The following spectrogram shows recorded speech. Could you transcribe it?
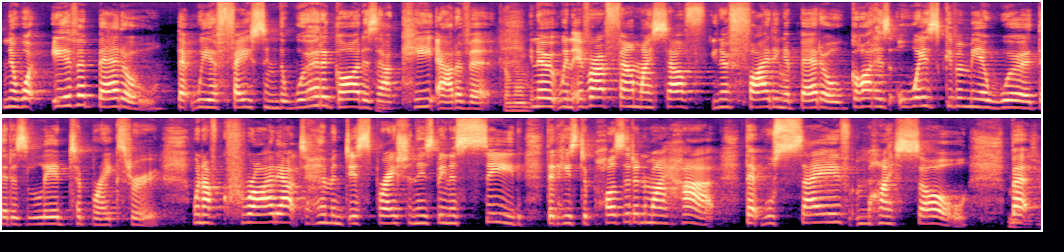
you know, whatever battle that we are facing, the Word of God is our key out of it. Come on. You know, whenever I've found myself, you know, fighting a battle, God has always given me a word that has led to breakthrough. When I've cried out to Him in desperation, there's been a seed that He's deposited in my heart that will save my soul. But Amazing.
